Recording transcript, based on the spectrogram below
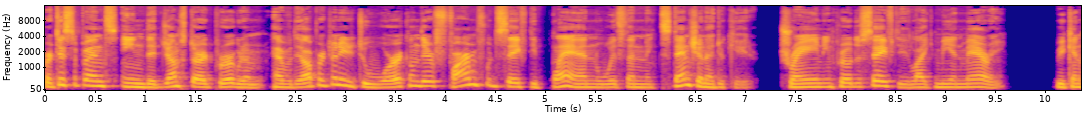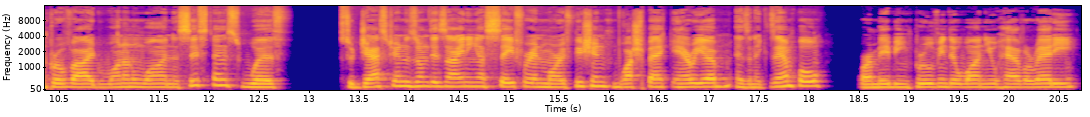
Participants in the Jumpstart program have the opportunity to work on their farm food safety plan with an extension educator trained in produce safety, like me and Mary. We can provide one on one assistance with suggestions on designing a safer and more efficient wash pack area, as an example, or maybe improving the one you have already.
